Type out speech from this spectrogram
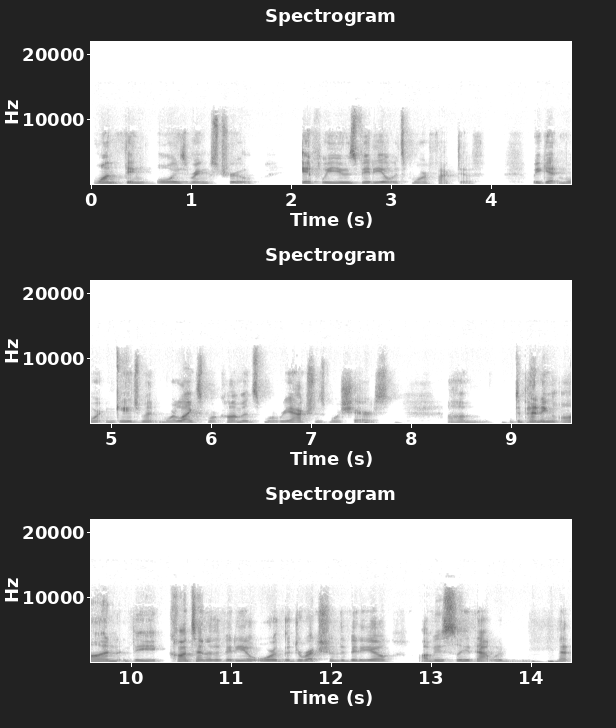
one thing always rings true. If we use video, it's more effective. We get more engagement, more likes, more comments, more reactions, more shares um, depending on the content of the video or the direction of the video obviously that would that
